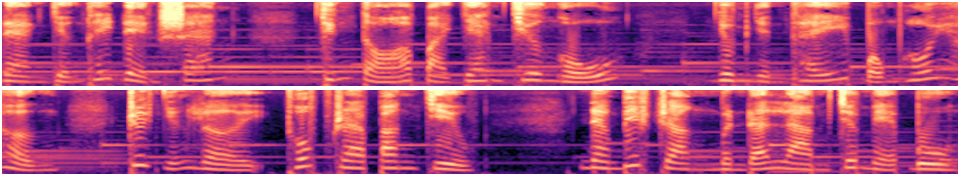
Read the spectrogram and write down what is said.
Nàng vẫn thấy đèn sáng, Chứng tỏ bà Giang chưa ngủ. Dung nhìn thấy bỗng hối hận Trước những lời thốt ra ban chiều. Nàng biết rằng mình đã làm cho mẹ buồn.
